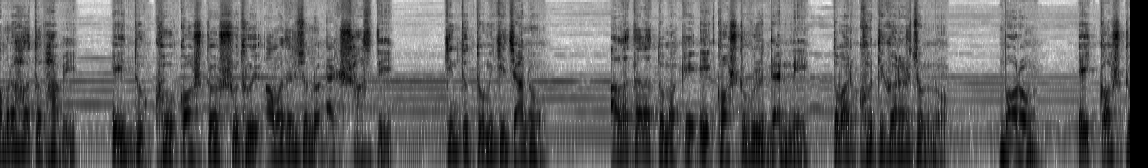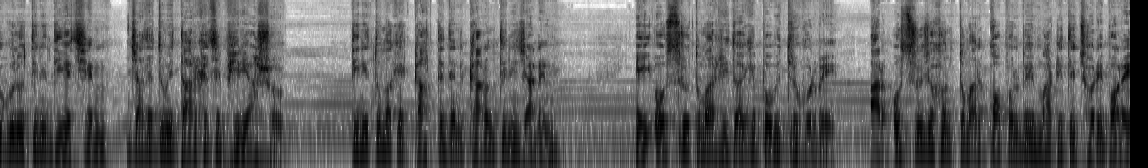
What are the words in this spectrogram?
আমরা হয়তো ভাবি, এই দুঃখ, কষ্ট শুধুই আমাদের জন্য এক শাস্তি। কিন্তু তুমি কি জানো আল্লাহ তালা তোমাকে এই কষ্টগুলো দেননি তোমার ক্ষতি করার জন্য। বরং এই কষ্টগুলো তিনি দিয়েছেন যাতে তুমি তার কাছে ফিরে আসো। তিনি তোমাকে কাঁদতে দেন কারণ তিনি জানেন, এই অশ্রু তোমার হৃদয়কে পবিত্র করবে আর অশ্রু যখন তোমার কপল বেয়ে মাটিতে ঝরে পড়ে,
